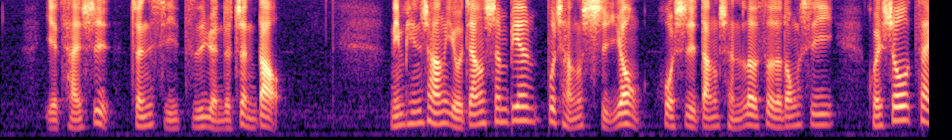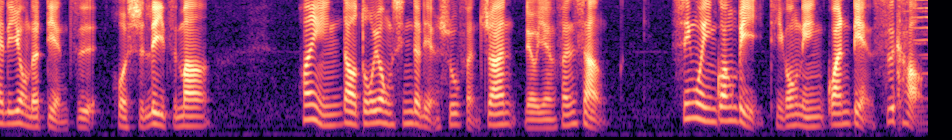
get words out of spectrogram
也才是珍惜资源的正道。您平常有将身边不常使用或是当成垃圾的东西回收再利用的点子或是例子吗？欢迎到多用心的脸书粉专留言分享。新闻荧光笔提供您观点思考。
